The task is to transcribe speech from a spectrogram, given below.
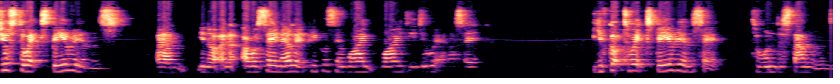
just to experience. Um, you know, and I was saying earlier, people say, "Why why do you do it?" And I say, "You've got to experience it to understand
